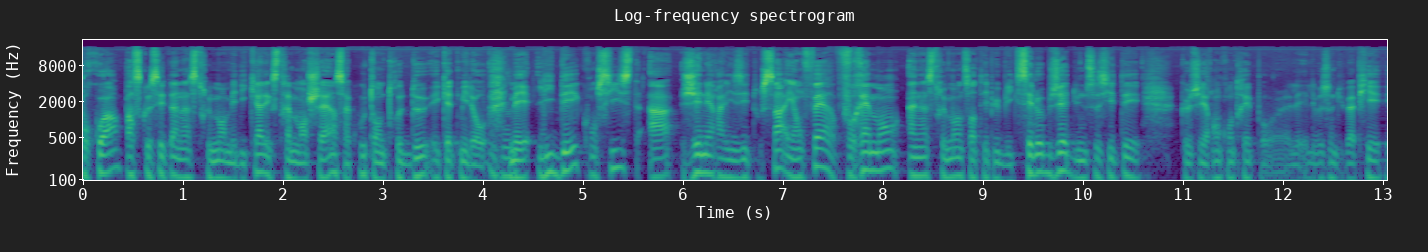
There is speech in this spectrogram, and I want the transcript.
Pourquoi? Parce que c'est un instrument médical extrêmement cher, ça coûte entre 2 et 4 000 euros. Mhm. Mais l'idée consiste à généraliser tout ça et en faire vraiment un instrument de santé publique. C'est l'objet d'une société que j'ai rencontrée pour les, besoins du papier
